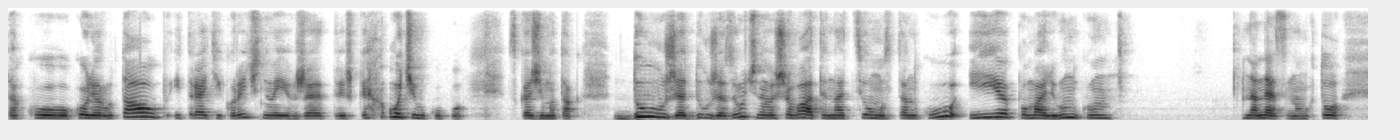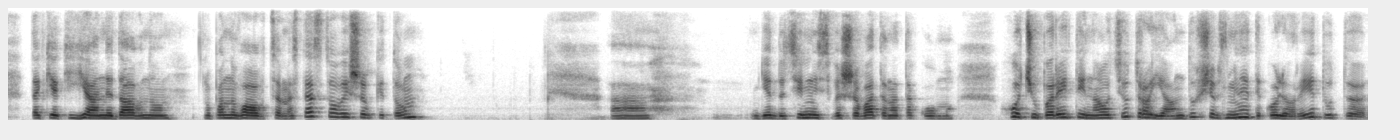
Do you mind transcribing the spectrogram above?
такого кольору тауп, і третій коричневий вже трішки очі в купу, скажімо так. Дуже-дуже зручно вишивати на цьому станку і по малюнку нанесеному. Хто, так як я недавно опанував це мистецтво вишивки, то є доцільність вишивати на такому. Хочу перейти на оцю троянду, щоб змінити кольори. Тут е,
